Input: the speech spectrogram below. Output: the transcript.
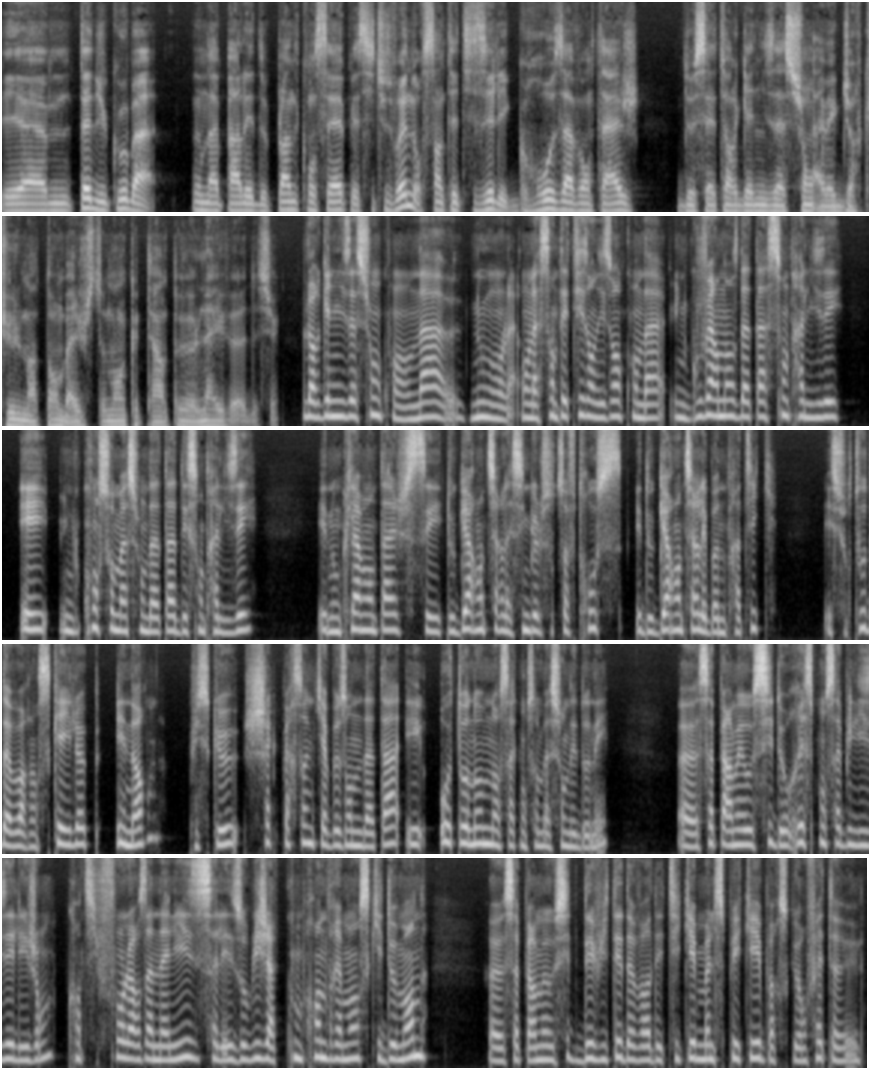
Et euh, du coup, bah, on a parlé de plein de concepts. Et si tu devrais nous synthétiser les gros avantages de cette organisation avec du recul maintenant, bah, justement, que tu es un peu live euh, dessus L'organisation qu'on a, euh, nous, la, on la synthétise en disant qu'on a une gouvernance data centralisée et une consommation data décentralisée. Et donc l'avantage, c'est de garantir la single source of truth et de garantir les bonnes pratiques. Et surtout d'avoir un scale-up énorme, puisque chaque personne qui a besoin de data est autonome dans sa consommation des données. Euh, ça permet aussi de responsabiliser les gens. Quand ils font leurs analyses, ça les oblige à comprendre vraiment ce qu'ils demandent. Euh, ça permet aussi d'éviter d'avoir des tickets mal spéqués parce qu'en fait, euh,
